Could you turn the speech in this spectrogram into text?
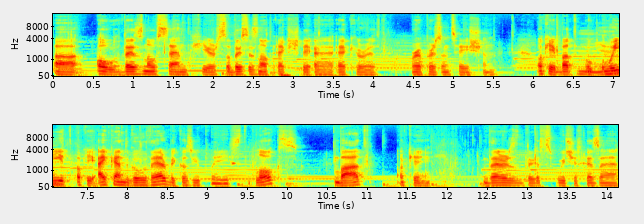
uh, oh, there's no sand here, so this is not actually an accurate representation. Okay, but Mm, yeah. we need. Okay, I can't go there because you placed blocks, but okay, there's this which it has a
